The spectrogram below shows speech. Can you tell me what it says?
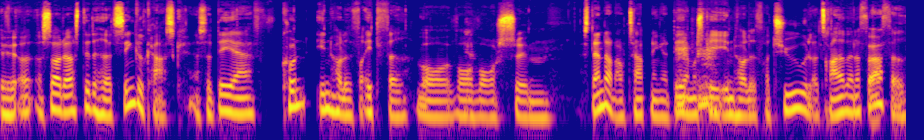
Øh, og, og så er det også det, der hedder et single cask. Altså det er kun indholdet fra et fad, hvor, hvor ja. vores øh, standardaftapninger, det er måske indholdet fra 20 eller 30 eller 40 fad,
